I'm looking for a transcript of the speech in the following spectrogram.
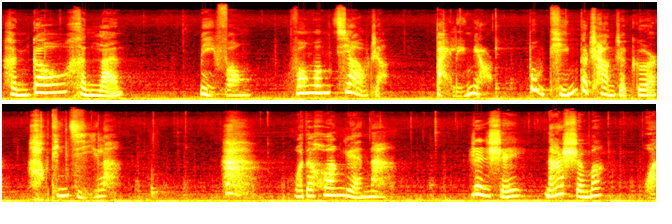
很高很蓝，蜜蜂嗡嗡叫着，百灵鸟不停地唱着歌，好听极了。啊，我的荒原呐，任谁拿什么，我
